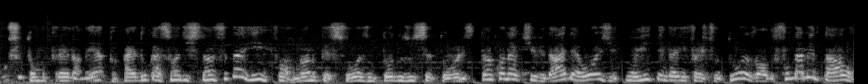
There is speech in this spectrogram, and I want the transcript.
curso, toma um treinamento. A educação à distância está aí, formando pessoas em todos os setores. Então a conectividade é hoje um item da infraestrutura, Oswaldo, fundamental.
